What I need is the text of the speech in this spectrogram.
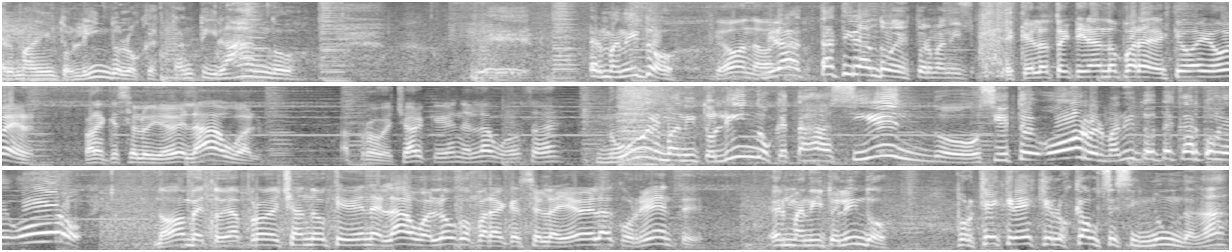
hermanito lindo, lo que están tirando. Hermanito. ¿Qué onda, Mira, Vallardo? está tirando esto, hermanito. Es que lo estoy tirando para es que va a llover, para que se lo lleve el agua. Aprovechar que viene el agua, ¿vos sabés? No, hermanito lindo, ¿qué estás haciendo? Si esto es oro, hermanito, este cartón es oro. No, me estoy aprovechando que viene el agua, loco, para que se la lleve la corriente. Hermanito lindo, ¿por qué crees que los cauces se inundan, ah?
